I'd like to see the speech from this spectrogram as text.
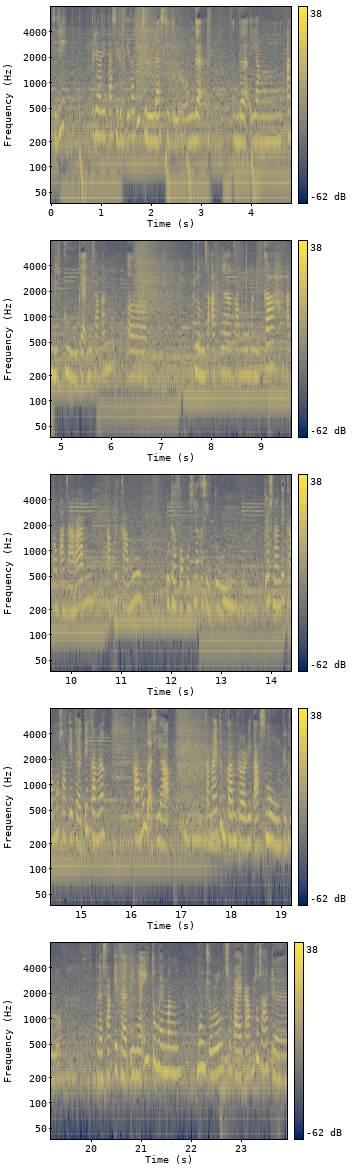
Jadi prioritas hidup kita tuh jelas gitu loh, nggak nggak yang ambigu. Kayak misalkan eh, belum saatnya kamu menikah atau pacaran tapi kamu udah fokusnya ke situ. Hmm. terus nanti kamu sakit hati karena kamu nggak siap. Karena itu bukan prioritasmu gitu loh. Nah sakit hatinya itu memang muncul supaya kamu tuh sadar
